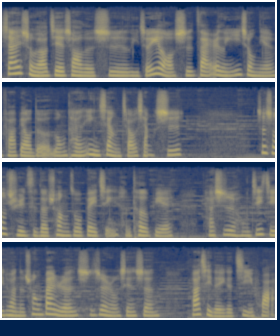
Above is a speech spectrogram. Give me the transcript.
下一首要介绍的是李哲毅老师在二零一九年发表的《龙潭印象交响诗》。这首曲子的创作背景很特别，它是宏基集团的创办人施正荣先生发起的一个计划，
